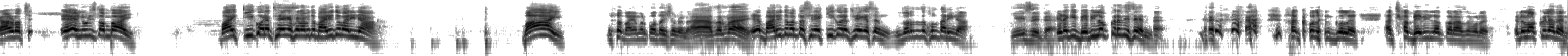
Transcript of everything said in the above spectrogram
কারণ হচ্ছে এ নুর ইসলাম ভাই। ভাই কি করে থেকে গেছেন? আমি তো বাড়িতে পারি না। ভাই ভাই আমার কথাই শোনে না। হ্যাঁ হাসান ভাই। এ বাড়িতে পারতেছি না কি করে থেকে গেছেন? দরজা তো খুলতারি না। কি এটা? এটা কি বেবি লক করে দিছেন? খোলেন খোলেন। আচ্ছা বেবি লক করা আছে মনে হয়। এটা লক খুলে দেন।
